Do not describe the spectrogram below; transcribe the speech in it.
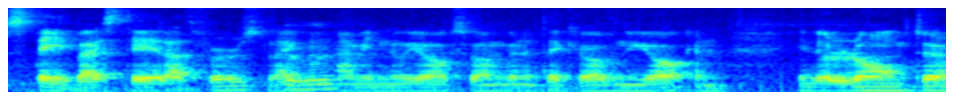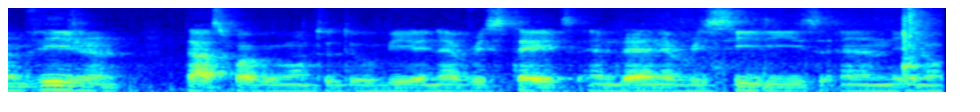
state by state at first like Mhm. i'm in new york so i'm gonna take care of new york and in the long term vision that's what we want to do be in every state and then every cities and you know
